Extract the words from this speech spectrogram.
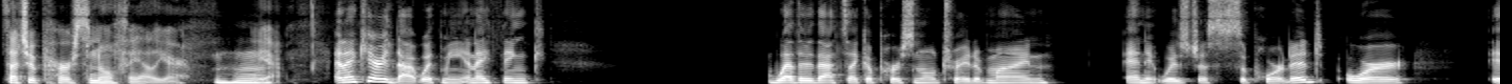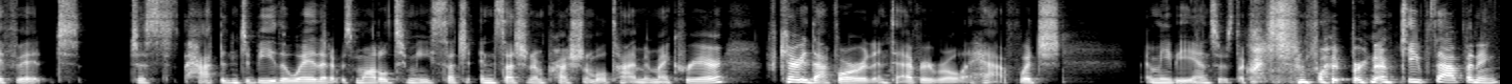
such a personal failure. Mhm. Yeah. and I carried that with me, and I think whether that's like a personal trait of mine, and it was just supported, or if it just happened to be the way that it was modeled to me such in such an impressionable time in my career i've carried that forward into every role i have which uh, maybe answers the question of why burnout keeps happening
